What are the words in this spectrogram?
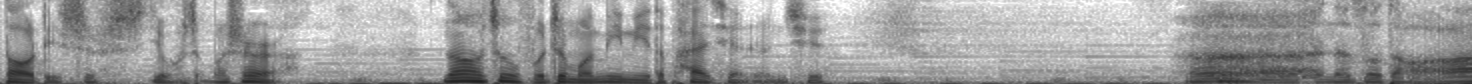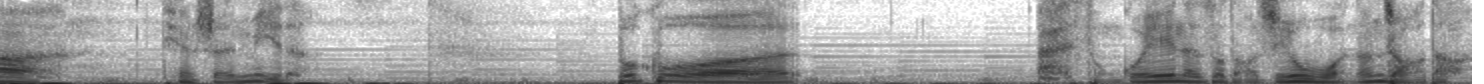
到底是有什么事儿啊？能让政府这么秘密的派遣人去？嗯，那座岛啊，挺神秘的。不过，哎，总归那座岛只有我能找到，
